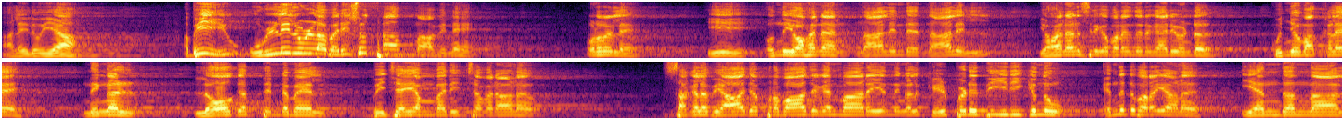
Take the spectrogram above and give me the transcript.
അലയിലൂയ അപ്പൊ ഈ ഉള്ളിലുള്ള പരിശുദ്ധാത്മാവിനെ ഉണരല്ലേ ഈ ഒന്ന് യോഹനാൻ നാലിന്റെ നാലിൽ യോഹനാൻ ശ്രീക പറയുന്ന ഒരു കാര്യമുണ്ട്. കുഞ്ഞു മക്കളെ നിങ്ങൾ ലോകത്തിന്റെ മേൽ വിജയം വരിച്ചവരാണ്. സകല വ്യാജ പ്രവാചകന്മാരെയും നിങ്ങൾ കീഴ്പ്പെടുത്തിയിരിക്കുന്നു എന്നിട്ട് പറയാണ് എന്തെന്നാൽ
